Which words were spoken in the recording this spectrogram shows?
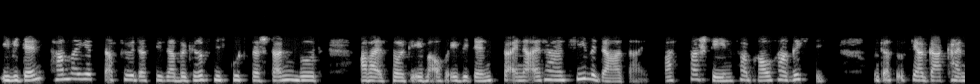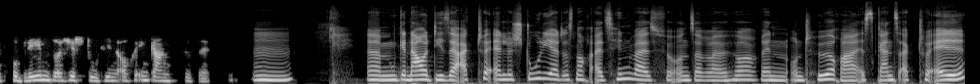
Evidenz haben wir jetzt dafür, dass dieser Begriff nicht gut verstanden wird, aber es sollte eben auch Evidenz für eine Alternative da sein. Was verstehen Verbraucher richtig? Und das ist ja gar kein Problem, solche Studien auch in Gang zu setzen. Mhm. Ähm, genau, diese aktuelle Studie, das noch als Hinweis für unsere Hörerinnen und Hörer, ist ganz aktuell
